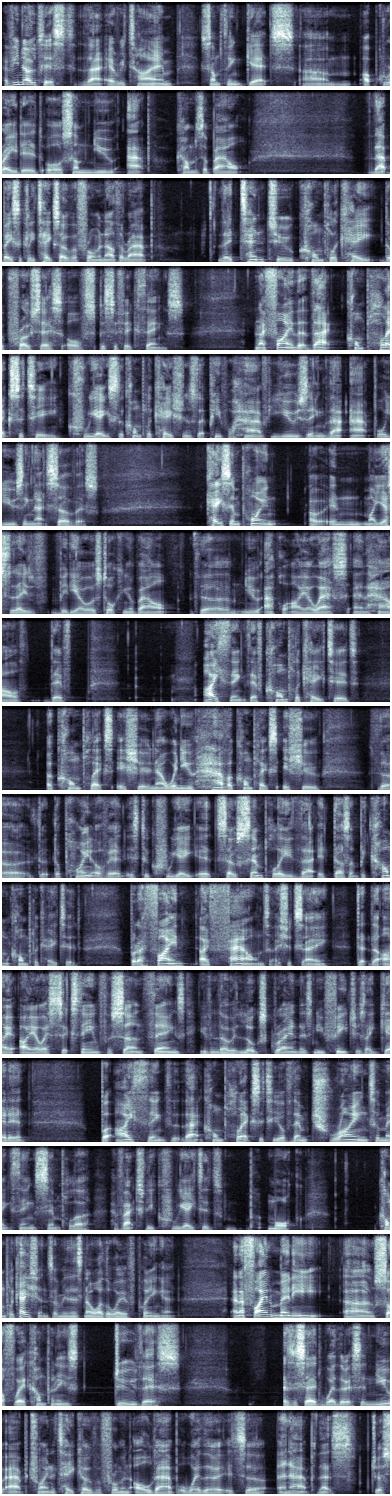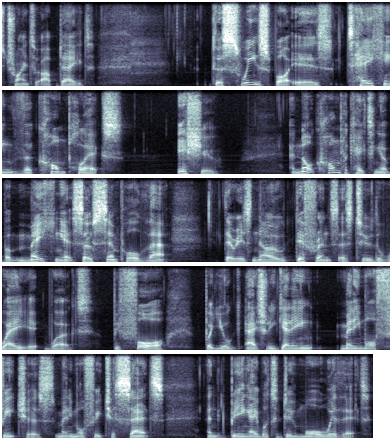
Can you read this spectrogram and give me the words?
Have you noticed that every time something gets um, upgraded or some new app comes about, that basically takes over from another app, they tend to complicate the process of specific things. And I find that that complexity creates the complications that people have using that app or using that service. Case in point, uh, in my yesterday's video, I was talking about the new Apple iOS and how they've, I think they've complicated a complex issue. Now, when you have a complex issue, the, the, the point of it is to create it so simply that it doesn't become complicated. But I find I found, I should say, that the I, iOS 16 for certain things, even though it looks great and there's new features, I get it. But I think that that complexity of them trying to make things simpler have actually created more complications. I mean, there's no other way of putting it. And I find many uh, software companies do this. As I said, whether it's a new app trying to take over from an old app or whether it's a, an app that's just trying to update, the sweet spot is taking the complex issue and not complicating it, but making it so simple that there is no difference as to the way it worked before, but you're actually getting many more features, many more feature sets, and being able to do more with it.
